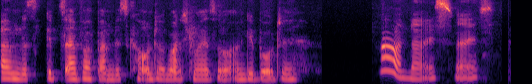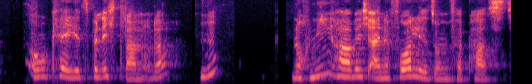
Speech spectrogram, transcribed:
Ähm, das gibt's einfach beim Discounter manchmal so Angebote. Ah, nice, nice. Okay, jetzt bin ich dran, oder? Mhm. Noch nie habe ich eine Vorlesung verpasst.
